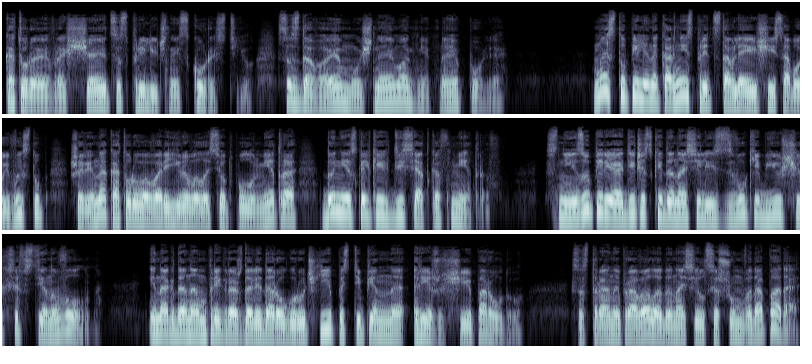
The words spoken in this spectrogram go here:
которое вращается с приличной скоростью, создавая мощное магнитное поле». Мы ступили на карниз, представляющий собой выступ, ширина которого варьировалась от полуметра до нескольких десятков метров. Снизу периодически доносились звуки бьющихся в стену волн. Иногда нам преграждали дорогу ручьи, постепенно режущие породу. Со стороны провала доносился шум водопада,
